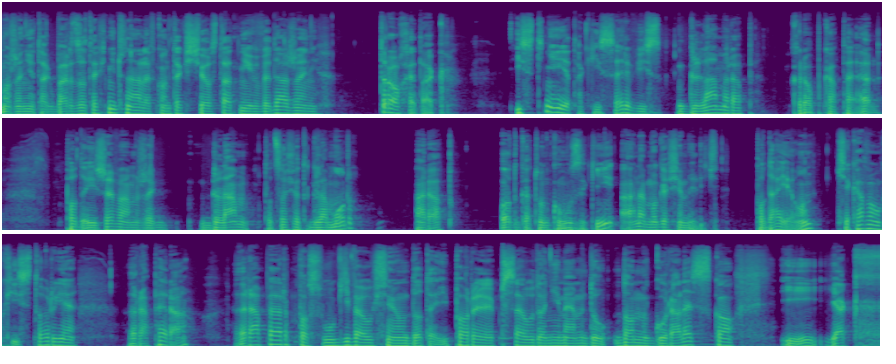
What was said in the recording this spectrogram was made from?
może nie tak bardzo techniczna, ale w kontekście ostatnich wydarzeń trochę tak. Istnieje taki serwis glamrap.pl. Podejrzewam, że glam to coś od glamour, a rap od gatunku muzyki, ale mogę się mylić. Podaje on ciekawą historię rapera, Raper posługiwał się do tej pory pseudonimem Don Guralesco i jak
